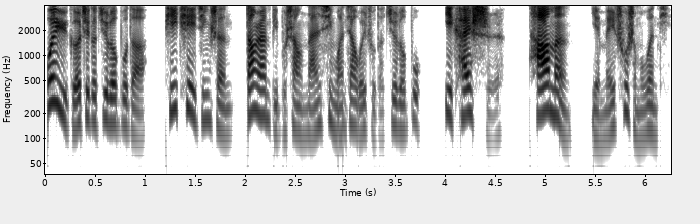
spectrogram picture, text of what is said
微雨阁这个俱乐部的 PK 精神当然比不上男性玩家为主的俱乐部。一开始他们也没出什么问题，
